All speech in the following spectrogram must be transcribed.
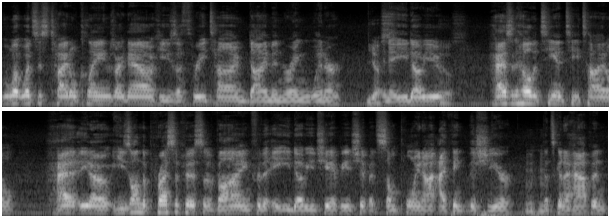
what what's his title claims right now? He's a three-time Diamond Ring winner yes. in AEW. Yes. hasn't held a TNT title. Ha, you know, he's on the precipice of vying for the AEW championship at some point. I, I think this year Mhm. that's going to happen.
